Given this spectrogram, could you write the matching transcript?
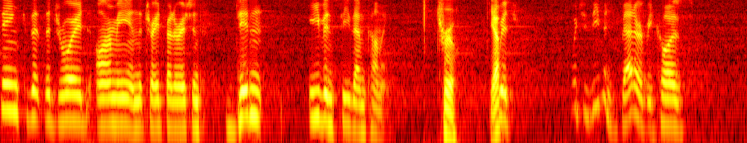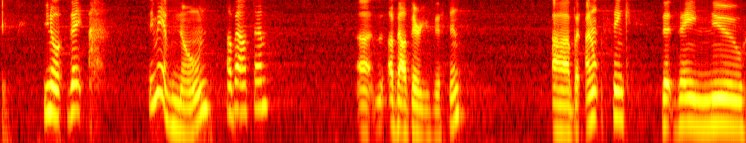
think that the droid army and the Trade Federation didn't even see them coming. True. Yep. Which which is even better because you know, they they may have known about them uh, about their existence. Uh, but I don't think that they knew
